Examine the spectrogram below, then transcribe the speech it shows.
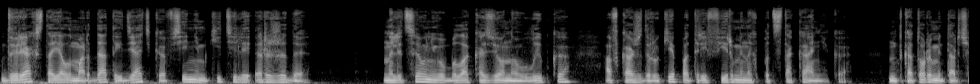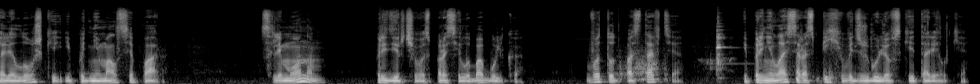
В дверях стоял мордатый дядька в синем кителе РЖД. На лице у него была казенная улыбка, а в каждой руке по три фирменных подстаканника, над которыми торчали ложки и поднимался пар. «С лимоном?» — придирчиво спросила бабулька. «Вот тут поставьте». И принялась распихивать жигулевские тарелки.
